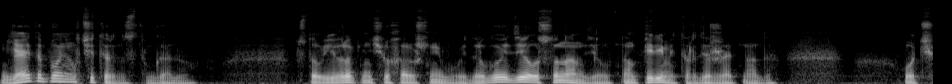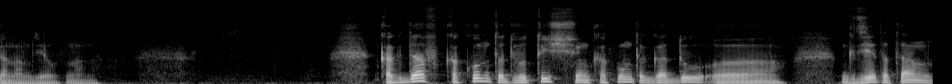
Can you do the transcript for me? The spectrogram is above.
Я это понял в 2014 году что в Европе ничего хорошего не будет. Другое дело, что нам делать. Нам периметр держать надо. Вот что нам делать надо. Когда в каком-то 2000 каком-то году э, где-то там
